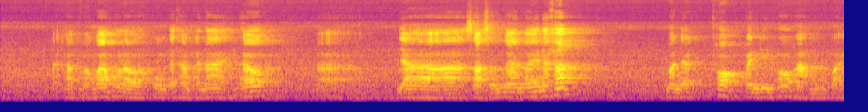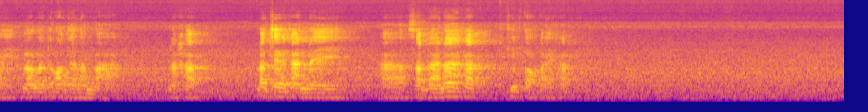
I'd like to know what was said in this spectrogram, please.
1นะครับหวังว่าพวกเราคงจะทำกันได้ แล้วอย่าสะสมงานไว้นะครับ มันจะพอกเป็นดินพอกหางหมูไป แล้วเราจะเราจะลำบากนะครับเราเจอกันในสัปดาห์หน้าครับคลิปต่อไปครับ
